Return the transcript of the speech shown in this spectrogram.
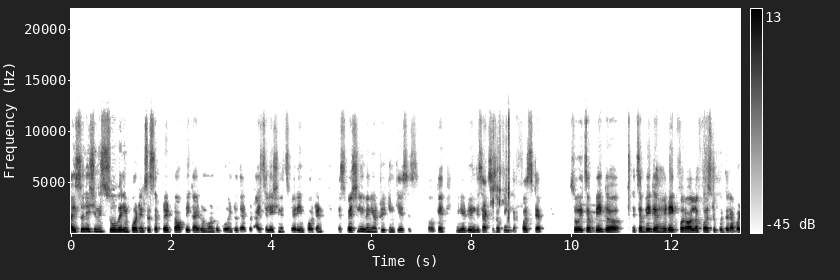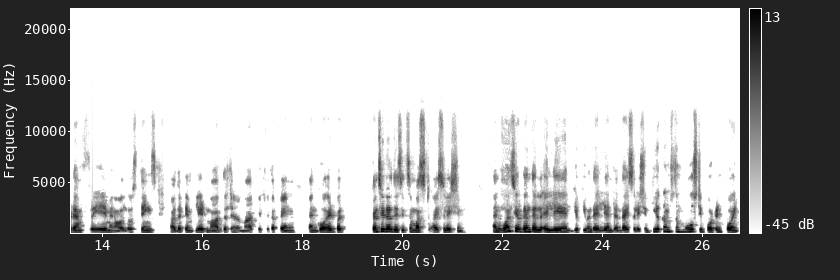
isolation is so very important. It's a separate topic. I don't want to go into that but isolation is very important especially when you're treating cases okay? When you're doing this access opening the first step. So it's a big uh, it's a big uh, headache for all of us to put the rubber dam frame and all those things uh, the template mark the uh, mark it with a pen and go ahead. But consider this it's a must isolation. And once you have done the la and you've given the la and done the isolation here comes the most important point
